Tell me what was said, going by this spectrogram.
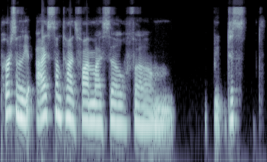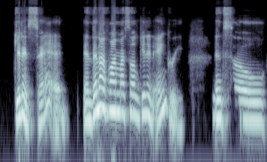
personally. I sometimes find myself um, just getting sad, and then I find myself getting angry, and mm-hmm. so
